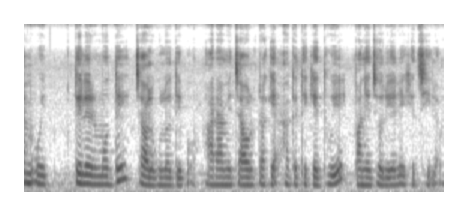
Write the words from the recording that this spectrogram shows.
আমি ওই তেলের মধ্যেই চাউলগুলো দেব। আর আমি চাউলটাকে আগে থেকে ধুয়ে পানি ঝরিয়ে রেখেছিলাম।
